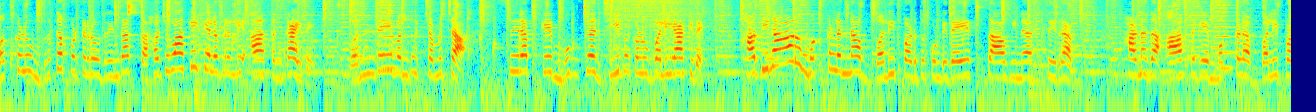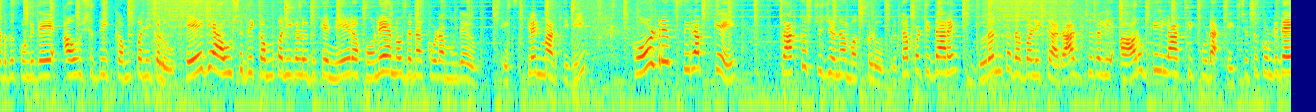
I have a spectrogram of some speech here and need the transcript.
ಮಕ್ಕಳು ಮೃತಪಟ್ಟಿರೋದ್ರಿಂದ ಸಹಜವಾಗಿ ಕೆಲವರಲ್ಲಿ ಆತಂಕ ಇದೆ. ಒಂದೇ ಒಂದು ಚಮಚ ಸಿರಪ್ಗೆ ಮುಗ್ಧ ಜೀವಗಳು ಬಲಿಯಾಗಿದೆ. ಹದಿನಾರು ಮಕ್ಕಳನ್ನ ಬಲಿ ಪಡೆದುಕೊಂಡಿದೆ ಸಾವಿನ ಸಿರಪ್. ಹಣದ ಆಸೆಗೆ ಮಕ್ಕಳ ಬಲಿ ಪಡೆದುಕೊಂಡಿದೆ. ಔಷಧಿ ಕಂಪನಿಗಳು. ಹೇಗೆ ಔಷಧಿ ಕಂಪನಿಗಳು ಇದಕ್ಕೆ ನೇರ ಹೊಣೆ ಅನ್ನೋದನ್ನ ಕೂಡ ಮುಂದೆ ಎಕ್ಸ್ಪ್ಲೇನ್ ಮಾಡ್ತೀವಿ. ಕೋಲ್ಡ್ ಡ್ರಿಪ್ ಸಿರಪ್ಗೆ ಸಾಕಷ್ಟು ಜನ ಮಕ್ಕಳು ಮೃತಪಟ್ಟಿದ್ದಾರೆ. ದುರಂತದ ಬಳಿಕ ರಾಜ್ಯದಲ್ಲಿ ಆರೋಗ್ಯ ಇಲಾಖೆ ಕೂಡ ಎಚ್ಚೆತ್ತುಕೊಂಡಿದೆ.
